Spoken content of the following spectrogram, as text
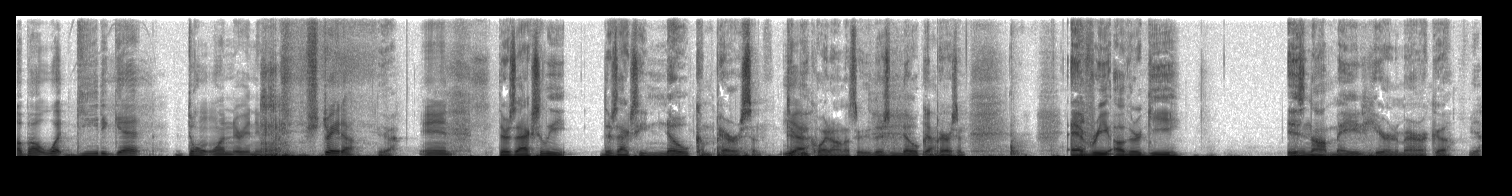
about what gi to get, don't wonder anymore. Straight up. Yeah. And There's actually there's actually no comparison. To Yeah. be quite honest with you, there's no Yeah. comparison. Every other gi is not made here in America yeah.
